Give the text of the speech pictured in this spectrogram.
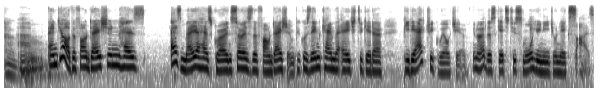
um, and yeah, the foundation has, as Meyer has grown, so has the foundation, because then came the age to get a pediatric wheelchair. You know, this gets too small, you need your next size.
